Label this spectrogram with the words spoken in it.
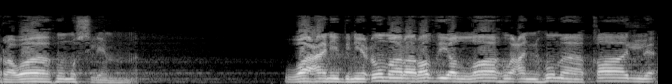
رواه مسلم. وعن ابن عمر رضي الله عنهما قال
